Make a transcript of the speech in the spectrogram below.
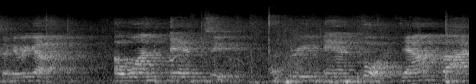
So here we go. A one and two, a three and four. Down five.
